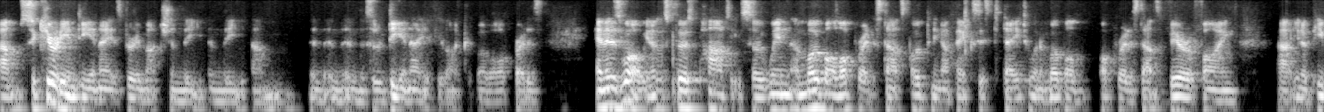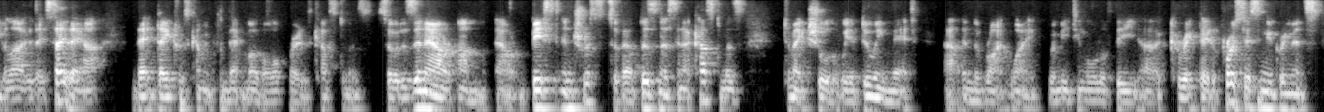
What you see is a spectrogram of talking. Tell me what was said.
Um, security and DNA is very much in the in the um, in, in, the sort of DNA, if you like, of mobile operators. And as well, you know, it's first party. So when a mobile operator starts opening up access to data, when a mobile operator starts verifying, uh, you know, people are who they say they are, that data is coming from that mobile operator's customers. So it is in our um, our best interests of our business and our customers to make sure that we are doing that uh, in the right way. We're meeting all of the uh, correct data processing agreements,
